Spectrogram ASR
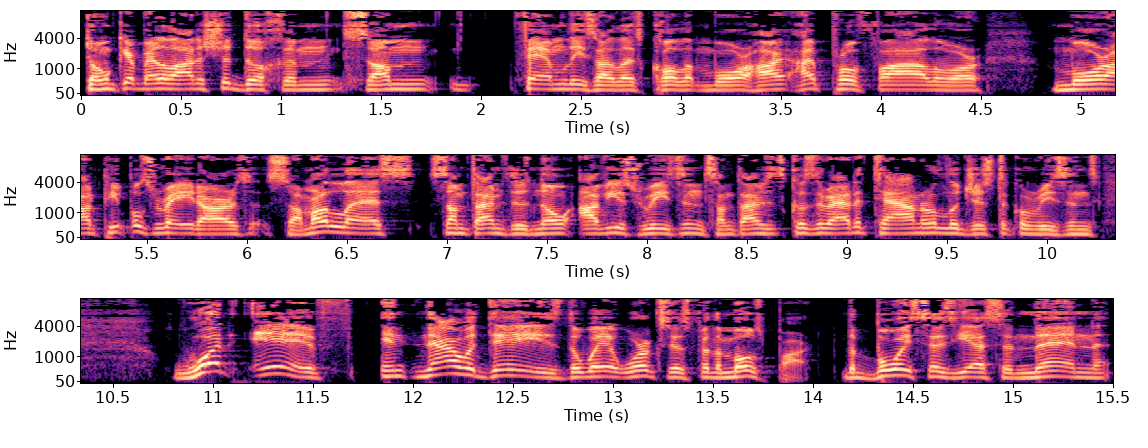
don't get of a lot of shidduchim. Some families are, let's call it more high, high profile or more on people's radars. Some are less. Sometimes there's no obvious reason. Sometimes it's because they're out of town or logistical reasons. What if in, nowadays the way it works is for the most part, the boy says yes and then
